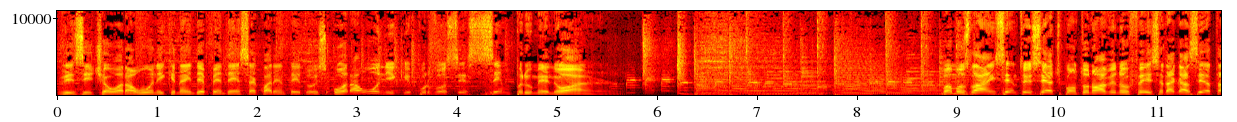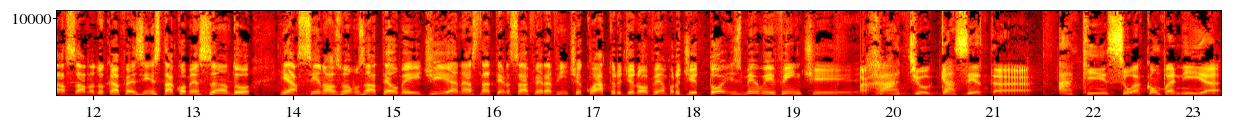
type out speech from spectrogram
Visite a Hora Única na Independência 42. Hora Única, por você sempre o melhor. Vamos lá, em 107.9 no Face da Gazeta, a sala do cafezinho está começando e assim nós vamos até o meio-dia nesta terça-feira, 24 de novembro de 2020. Rádio Gazeta. Aqui sua companhia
